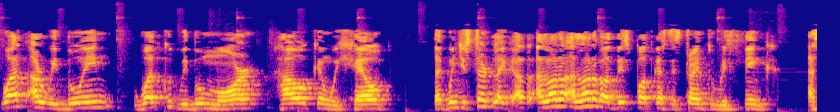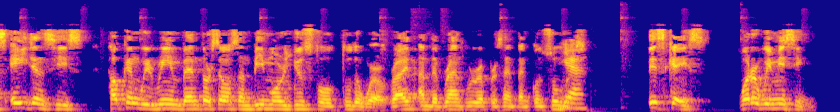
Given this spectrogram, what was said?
what are we doing? What could we do more? How can we help? Like when you start, like a, a lot, of, a lot about this podcast is trying to rethink as agencies, how can we reinvent ourselves and be more useful to the world, right? And the brands we represent and consumers. Yeah. This case, what are we missing?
